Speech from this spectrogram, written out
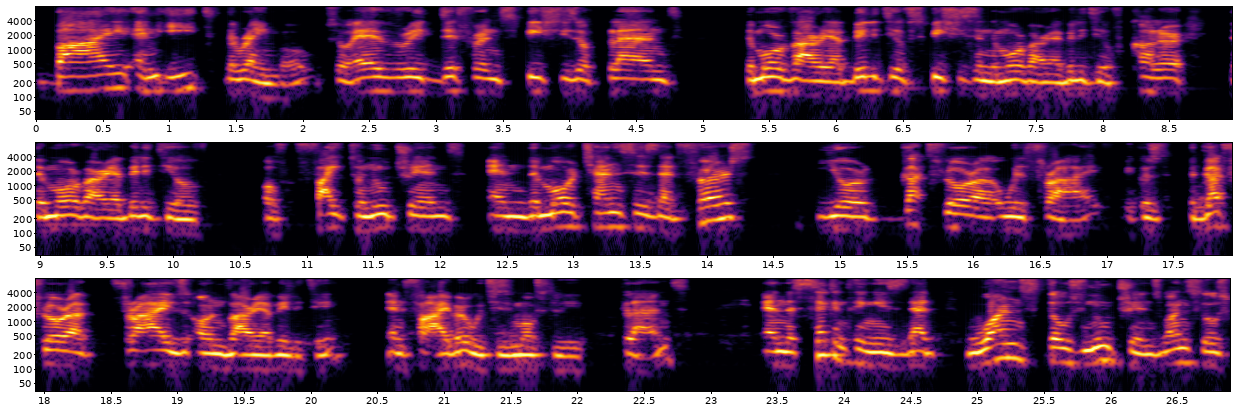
buy and eat the rainbow. So every different species of plant, the more variability of species and the more variability of color, the more variability of of phytonutrients, and the more chances that first your gut flora will thrive because the gut flora thrives on variability and fiber, which is mostly plants. And the second thing is that once those nutrients, once those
